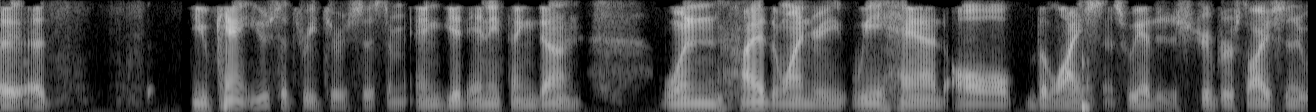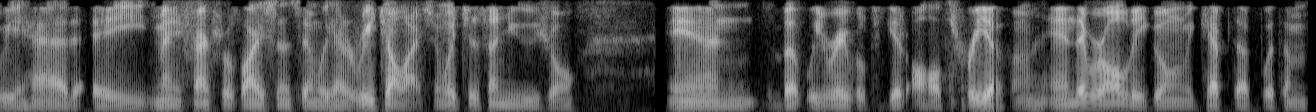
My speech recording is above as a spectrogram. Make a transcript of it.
a, a you can't use a three tier system and get anything done when I had the winery, we had all the license. We had a distributor's license, we had a manufacturer's license, and we had a retail license, which is unusual. And but we were able to get all three of them, and they were all legal, and we kept up with them,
